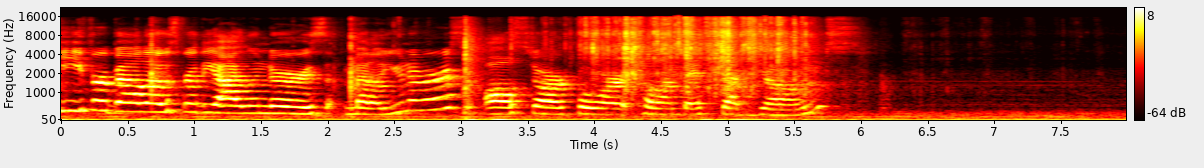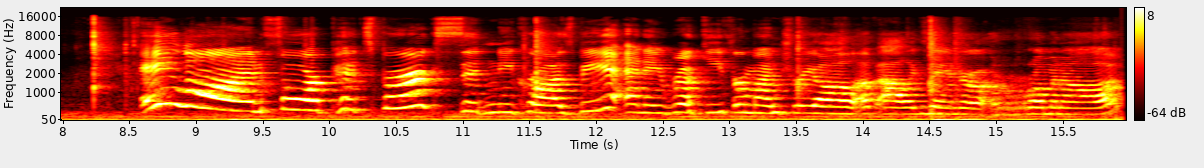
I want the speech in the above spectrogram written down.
Kieffer Bellows for the Islanders, Metal Universe. All-Star for Columbus, Seth Jones. Alon for Pittsburgh, Sidney Crosby. And a rookie for Montreal of Alexander Romanov.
